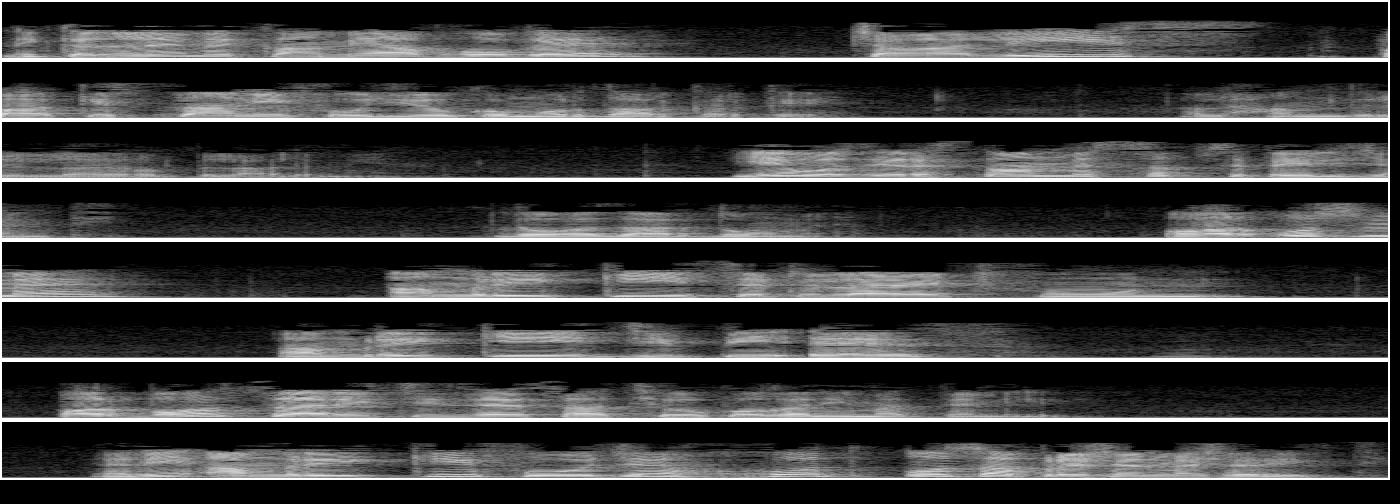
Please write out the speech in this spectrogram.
نکلنے میں کامیاب ہو گئے چالیس پاکستانی فوجیوں کو مردار کر کے۔ الحمد رب العالمین۔ یہ وزیرستان میں سب سے پہلی جنگ تھی، دو ہزار دو میں۔ اور اس میں امریکی سیٹلائٹ فون، امریکی جی پی ایس اور بہت ساری چیزیں ساتھیوں کو غنیمت میں ملی۔ یعنی امریکی فوجیں خود اس آپریشن میں شریک تھی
